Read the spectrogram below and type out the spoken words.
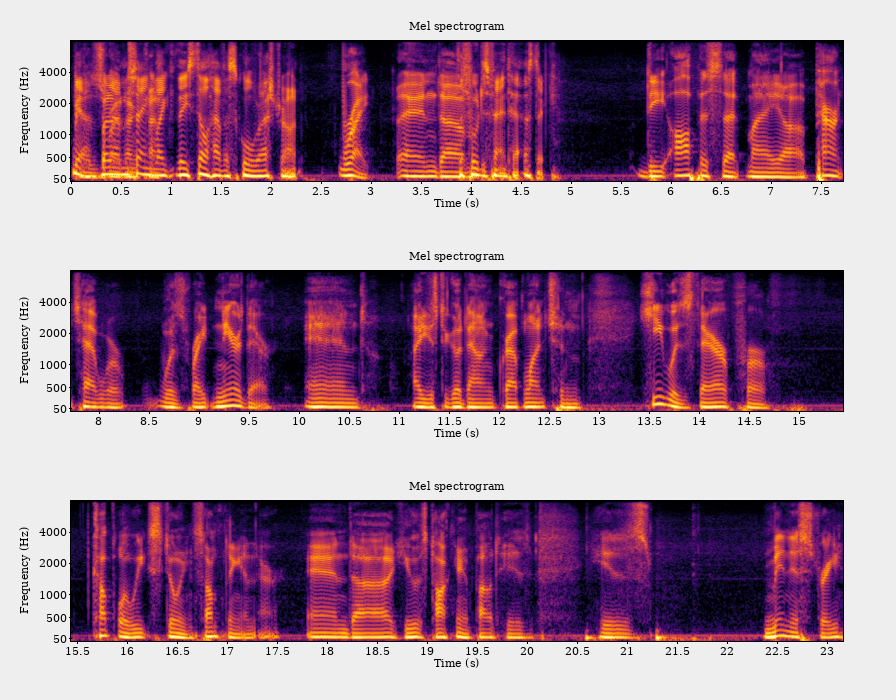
Yeah, but right I'm saying like they still have a school restaurant. right, and um, The food is fantastic. the office that my uh, parents had were was right near there, and I used to go down and grab lunch, and he was there for a couple of weeks doing something in there, and uh, he was talking about his his ministry,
